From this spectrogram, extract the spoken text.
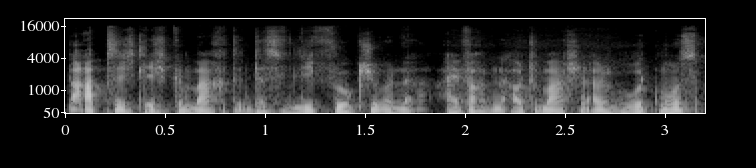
absichtlich gemacht. Das lief wirklich über einen, einfach einen automatischen Algorithmus.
